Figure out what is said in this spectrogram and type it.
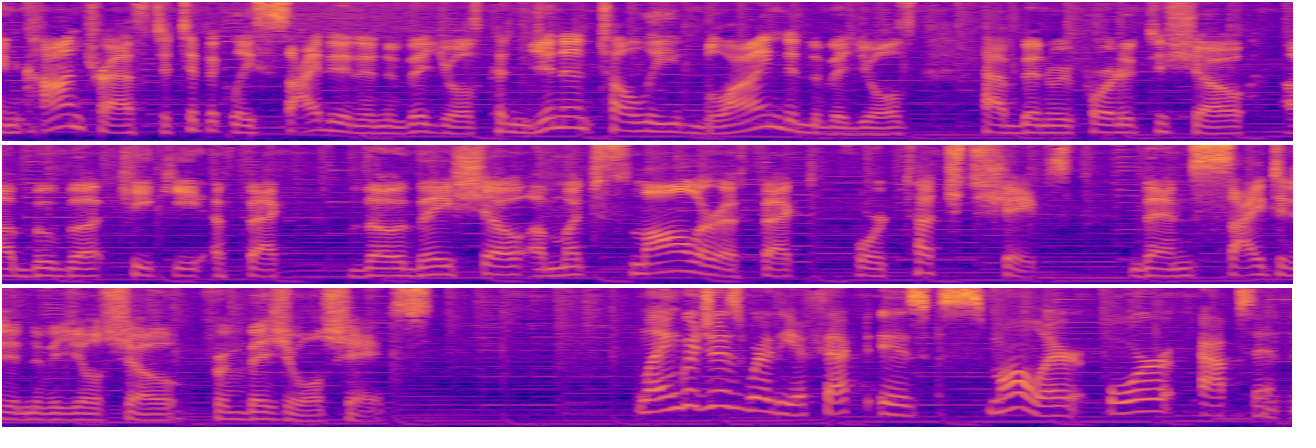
In contrast to typically sighted individuals, congenitally blind individuals have been reported to show a Bouba Kiki effect, though they show a much smaller effect for touched shapes than sighted individuals show for visual shapes. Languages where the effect is smaller or absent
